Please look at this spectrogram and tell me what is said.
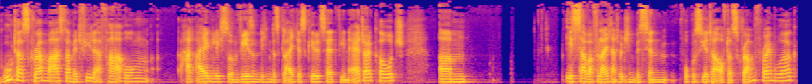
guter Scrum Master mit viel Erfahrung hat eigentlich so im Wesentlichen das gleiche Skillset wie ein Agile Coach. Ähm, ist aber vielleicht natürlich ein bisschen fokussierter auf das Scrum Framework,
